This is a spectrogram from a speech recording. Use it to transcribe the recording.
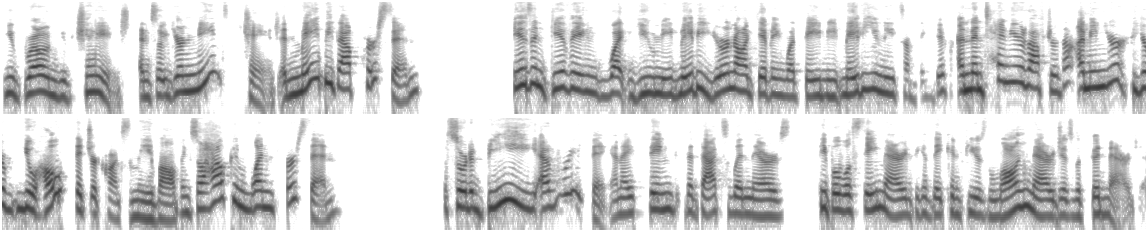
you've grown you've changed and so your needs change and maybe that person isn't giving what you need maybe you're not giving what they need maybe you need something different and then 10 years after that i mean you're you're you hope that you're constantly evolving so how can one person sort of be everything and i think that that's when there's people will stay married because they confuse long marriages with good marriages.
